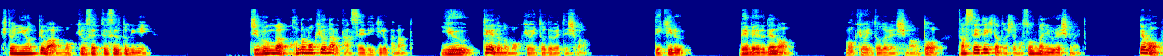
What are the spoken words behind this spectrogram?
人によっては目標設定するときに、自分がこの目標なら達成できるかなという程度の目標に留めてしまう。できるレベルでの目標に留めてしまうと、達成できたとしてもそんなに嬉しくないと。でも、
